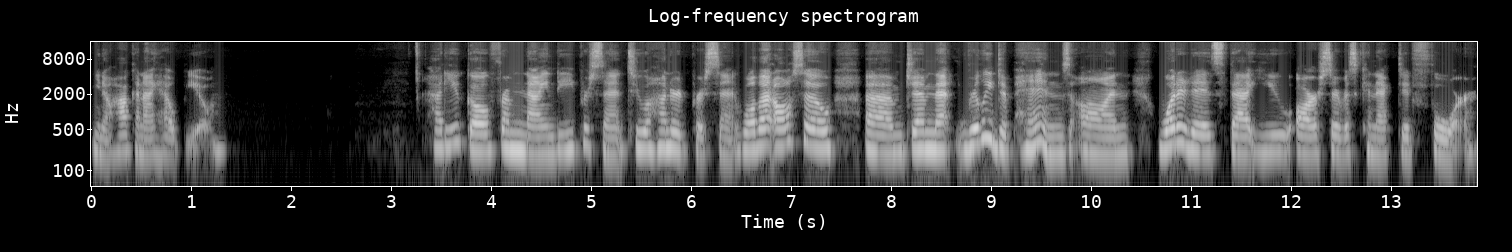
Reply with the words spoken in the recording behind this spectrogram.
you know how can i help you how do you go from 90% to 100%? Well, that also, um, Jim, that really depends on what it is that you are service connected for.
